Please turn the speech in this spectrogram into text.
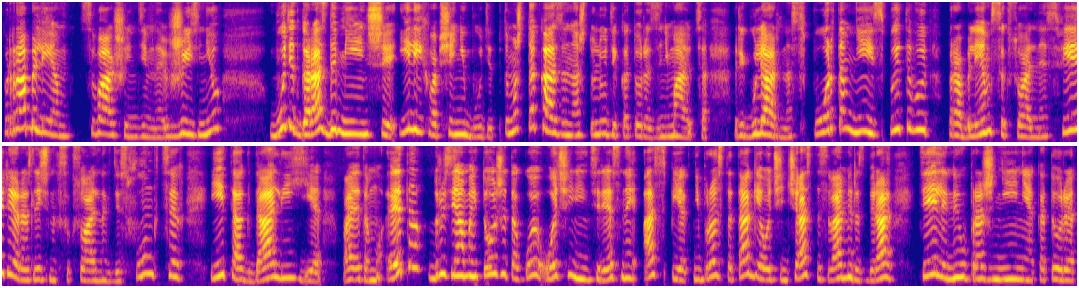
проблем с вашей интимной жизнью – будет гораздо меньше или их вообще не будет. Потому что доказано, что люди, которые занимаются регулярно спортом, не испытывают проблем в сексуальной сфере, различных сексуальных дисфункциях и так далее. Поэтому это, друзья мои, тоже такой очень интересный аспект. Не просто так я очень часто с вами разбираю те или иные упражнения, которые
